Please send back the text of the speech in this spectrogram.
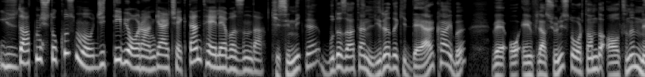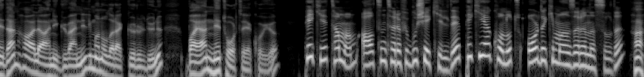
%69 mu? Ciddi bir oran gerçekten TL bazında. Kesinlikle bu da zaten liradaki değer kaybı ve o enflasyonist ortamda altının neden hala hani güvenli liman olarak görüldüğünü bayağı net ortaya koyuyor. Peki tamam altın tarafı bu şekilde. Peki ya konut? Oradaki manzara nasıldı? Ha,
